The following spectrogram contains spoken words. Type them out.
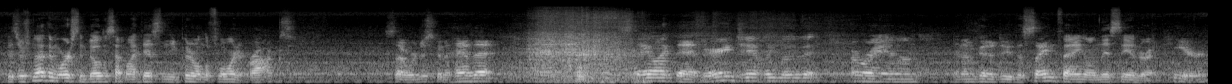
Because there's nothing worse than building something like this and you put it on the floor and it rocks. So we're just going to have that stay like that. Very gently move it around. And I'm going to do the same thing on this end right here.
